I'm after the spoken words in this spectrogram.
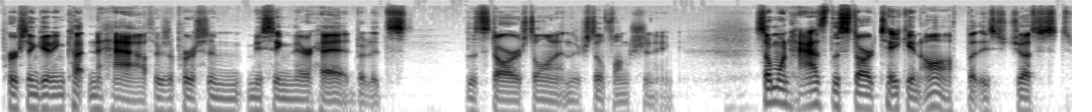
person getting cut in half. There's a person missing their head, but it's the star is still on it and they're still functioning. Someone has the star taken off, but it's just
